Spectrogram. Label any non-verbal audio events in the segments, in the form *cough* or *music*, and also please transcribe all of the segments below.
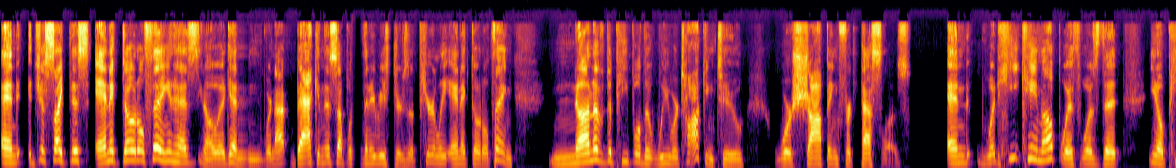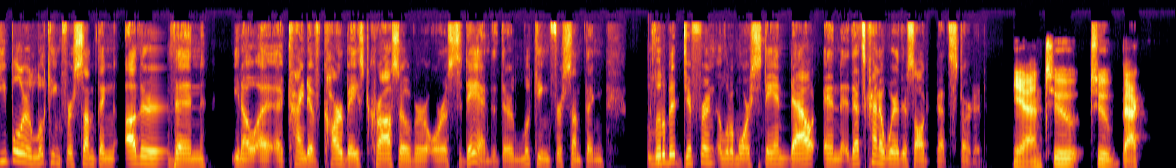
and just like this anecdotal thing it has you know again we're not backing this up with any research it's a purely anecdotal thing. None of the people that we were talking to were shopping for teslas. And what he came up with was that you know people are looking for something other than you know a, a kind of car based crossover or a sedan that they're looking for something a little bit different a little more stand out and that's kind of where this all got started. Yeah and to to back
